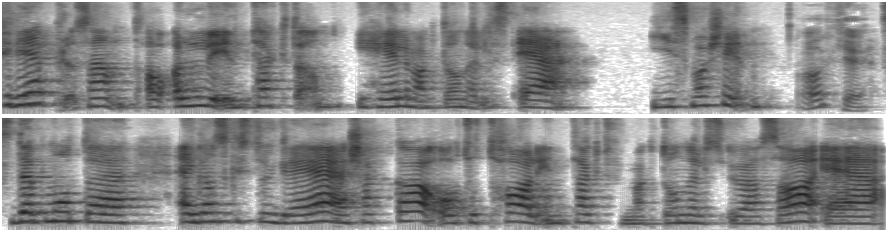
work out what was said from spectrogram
3% av alle inntektene i hele McDonald's er ismaskinen. Okay. Så det er på en måte en ganske stor greie. Jeg sjekka, og total inntekt for McDonald's USA er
